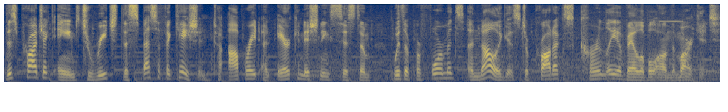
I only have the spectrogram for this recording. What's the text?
This project aims to reach the specification to operate an air conditioning system with a performance analogous to products currently available on the market.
